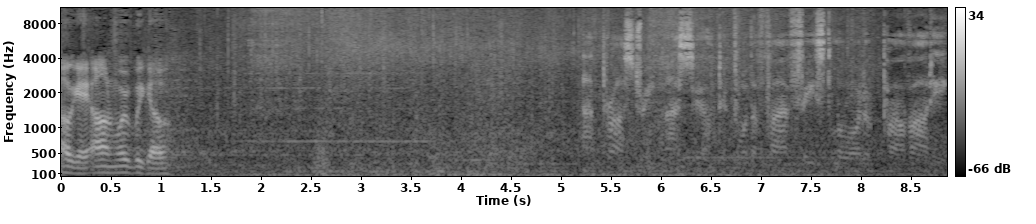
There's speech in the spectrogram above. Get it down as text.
okay, onward we go. I prostrate myself before the five-faced lord of Parvati,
